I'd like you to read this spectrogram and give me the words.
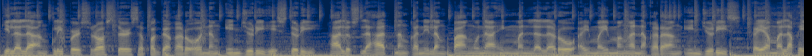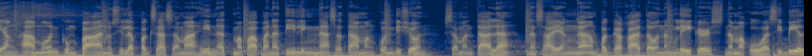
Kilala ang Clippers roster sa pagkakaroon ng injury history. Halos lahat ng kanilang pangunahing manlalaro ay may mga nakaraang injuries. Kaya malaki ang hamon kung paano sila pagsasamahin at mapapanatiling nasa tamang kondisyon. Samantala, nasayang nga ang pagkakataon ng Lakers na makuha si Bill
